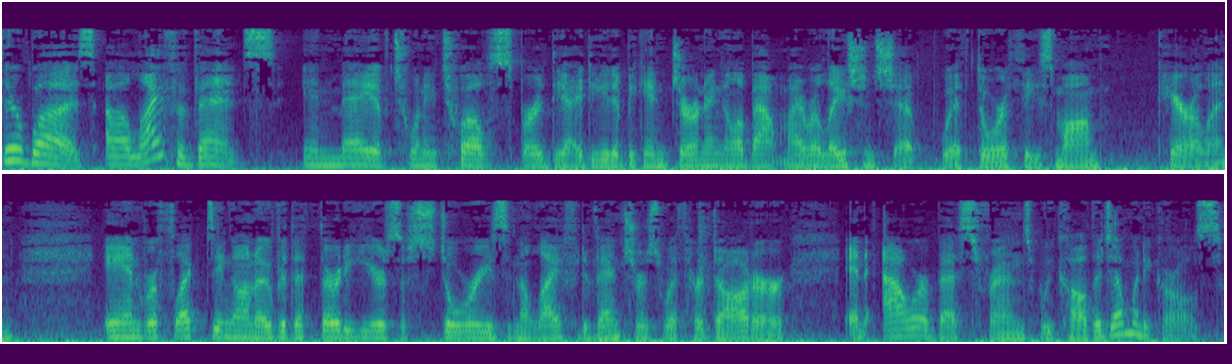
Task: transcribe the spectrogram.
There was. Uh, life events in May of 2012 spurred the idea to begin journaling about my relationship with Dorothy's mom, Carolyn, and reflecting on over the 30 years of stories and the life adventures with her daughter and our best friends we call the Dunwoody Girls.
